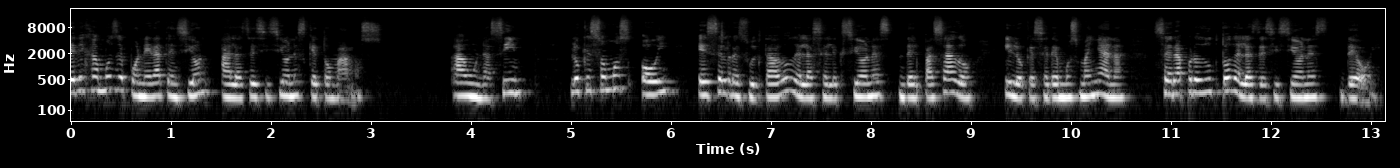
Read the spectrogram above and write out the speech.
que dejamos de poner atención a las decisiones que tomamos. Aún así, lo que somos hoy es el resultado de las elecciones del pasado y lo que seremos mañana será producto de las decisiones de hoy.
